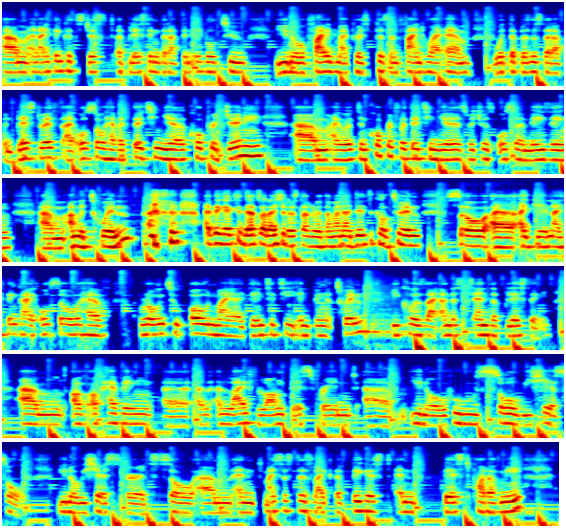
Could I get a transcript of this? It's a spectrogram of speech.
Um, and I think it's just a blessing that I've been able to you know, find my purpose and find who I am with the business that I've been blessed with. I also have a 13 year corporate journey. Um, I worked in corporate for 13 years, which was also amazing. Um, I'm a twin. I think actually that's what I should have started with. I'm an identical twin. So, uh, again, I think I also have grown to own my identity in being a twin because I understand the blessing um, of, of having a, a, a lifelong best friend, um, you know, whose soul we share soul, you know, we share spirits. So, um, and my sister's like the biggest and best part of me.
